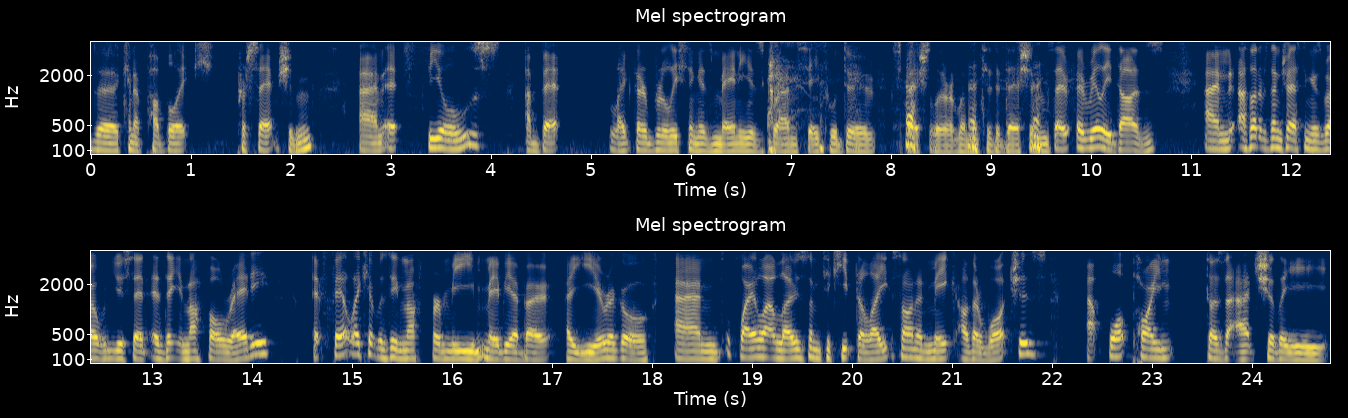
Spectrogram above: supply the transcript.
the kind of public perception, and it feels a bit like they're releasing as many as Grand Seiko do, special or limited editions. It, it really does. And I thought it was interesting as well when you said, "Is it enough already?" It felt like it was enough for me maybe about a year ago. And while it allows them to keep the lights on and make other watches, at what point does it actually,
